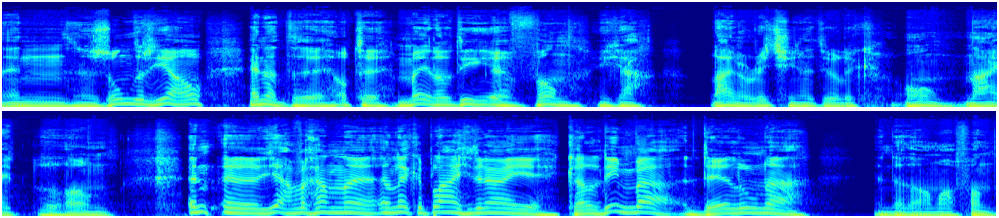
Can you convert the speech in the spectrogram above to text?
En Zonder Jou. En dat eh, op de melodie eh, van, ja, Lionel Richie natuurlijk. All Night Long. En eh, ja, we gaan een lekker plaatje draaien. Kalimba de Luna. En dat allemaal van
